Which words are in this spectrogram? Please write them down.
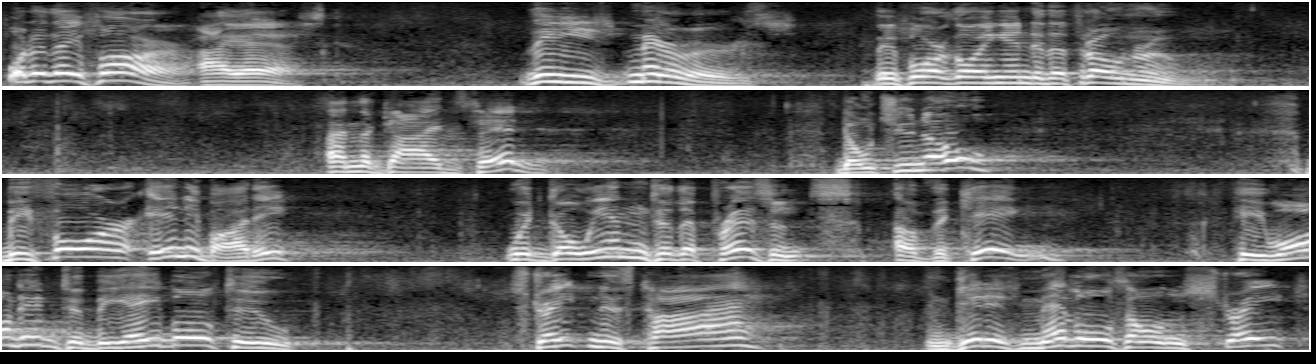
What are they for, I ask? These mirrors before going into the throne room. And the guide said, Don't you know? Before anybody would go into the presence of the king, he wanted to be able to straighten his tie and get his medals on straight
